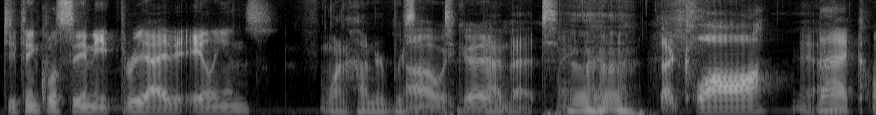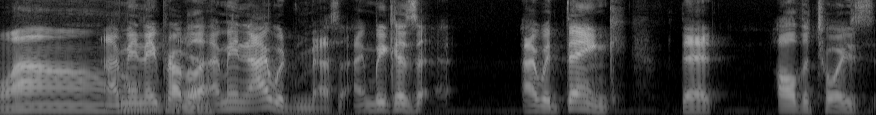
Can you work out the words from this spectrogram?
do you think we'll see any three-eyed aliens One hundred percent. Oh, we could. I bet. We could. The claw. yeah. that clown I mean, they probably. Yeah. I mean, I would mess I- because I would think that all the toys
